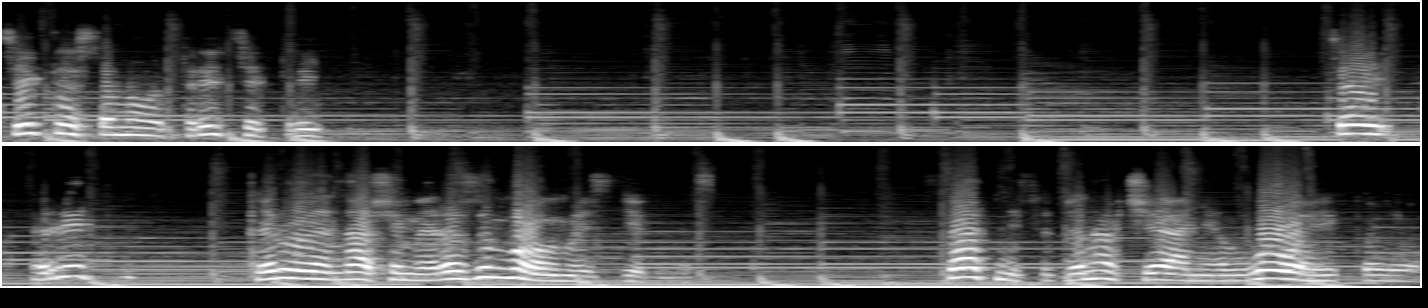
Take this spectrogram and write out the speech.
Цикл становить 33 дні. Цей ритм керує нашими розумовими здібностями, здатністю до навчання, логікою,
